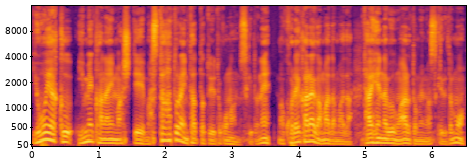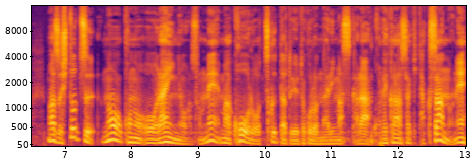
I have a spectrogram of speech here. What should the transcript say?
ようやく夢叶いまして、まあ、スタートラインに立ったというところなんですけどね、まあ、これからがまだまだ大変な部分はあると思いますけれども、まず一つのこのラインを、そのね、まあ、航路を作ったというところになりますから、これから先たくさんのね、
